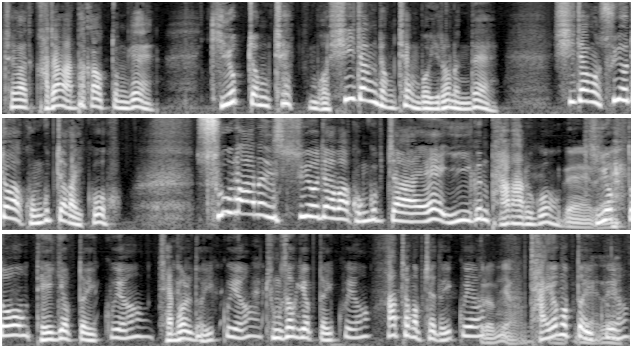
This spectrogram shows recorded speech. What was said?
제가 가장 안타까웠던 게 기업 정책, 뭐 시장 정책 뭐 이러는데 시장은 수요자와 공급자가 있고 수많은 수요자와 공급자의 이익은 다 다르고 네, 네. 기업도 대기업도 있고요. 재벌도 있고요. 중소기업도 있고요. 하청업체도 있고요. 그럼요. 자영업도 네, 있고요.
